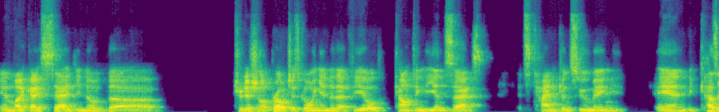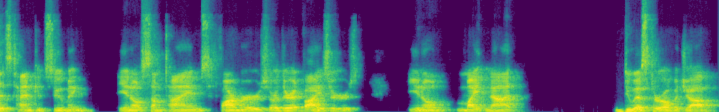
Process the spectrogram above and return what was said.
And like I said, you know, the traditional approach is going into that field, counting the insects. It's time consuming. And because it's time consuming, you know, sometimes farmers or their advisors, you know, might not do as thorough of a job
